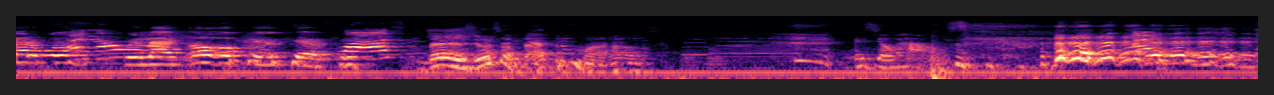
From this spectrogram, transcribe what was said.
Big bad wolf. Know. Relax. Oh, okay, okay, okay. Plus, There, is yours a bathroom or a house? it's your house. it.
